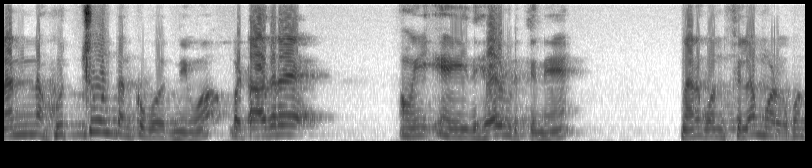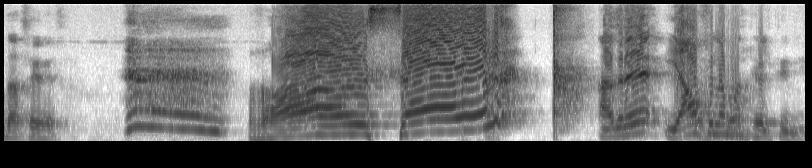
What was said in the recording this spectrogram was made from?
ನನ್ನ ಹುಚ್ಚು ಅಂತ ಅನ್ಕೋಬಹುದು ನೀವು ಬಟ್ ಆದ್ರೆ ಇದು ಹೇಳ್ಬಿಡ್ತೀನಿ. ನನಗೊಂದು ಫಿಲಮ್ ಮಾಡ್ಬೇಕು ಅಂತ ಆಸೆ ಇದೆ ಸರ್. ಸರ್! ಆದ್ರೆ ಯಾವ ಫಿಲಮ್ ಅಂತ ಹೇಳ್ತೀನಿ.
